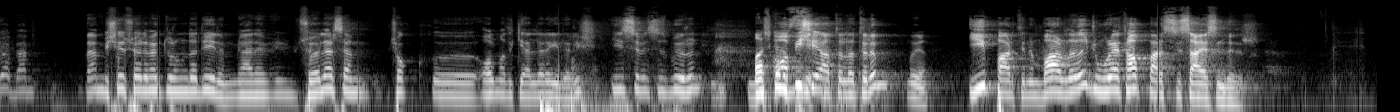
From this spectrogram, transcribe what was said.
Yo, ben ben bir şey söylemek durumunda değilim. Yani söylersem çok e, olmadık yerlere gider iş. İyisi siz buyurun. Başkanım Ama bir şey hatırlatırım. Buyurun. İyi Parti'nin varlığı Cumhuriyet Halk Partisi sayesindedir.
